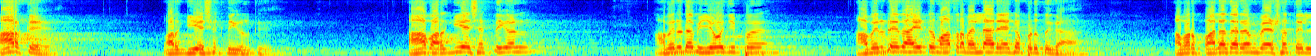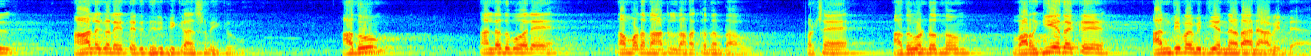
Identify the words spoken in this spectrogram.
ആർക്ക്? വർഗീയ ശക്തികൾക്ക്. ആ വർഗീയ ശക്തികൾ അവരുടെ വിയോജിപ്പ് അവരുടേതായിട്ട് മാത്രമല്ല രേഖപ്പെടുത്തുക. അവർ പലതരം വേഷത്തിൽ ആളുകളെ തെറ്റിദ്ധരിപ്പിക്കാൻ ശ്രമിക്കും. അതും നല്ലതുപോലെ നമ്മുടെ നാട്ടിൽ നടക്കുന്നുണ്ടാവും. പക്ഷേ അതുകൊണ്ടൊന്നും വർഗീയതയ്ക്ക് അന്തിമ വിജയം നേടാനാവില്ല.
